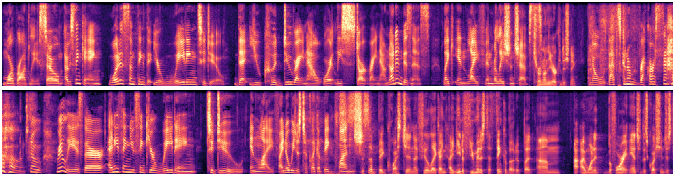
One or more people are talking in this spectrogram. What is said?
more broadly. So I was thinking, what is something that you're waiting to do that you could do right now, or at least start right now? Not in business, like in life, in relationships. Turn on the air conditioning. No, that's going to wreck our sound. No, really, is there anything you think you're waiting to do in life? I know we just took like a big plunge. This is a big question. I feel like I, I need a few minutes to think about it, but um, I, I wanted before I answer this question, just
